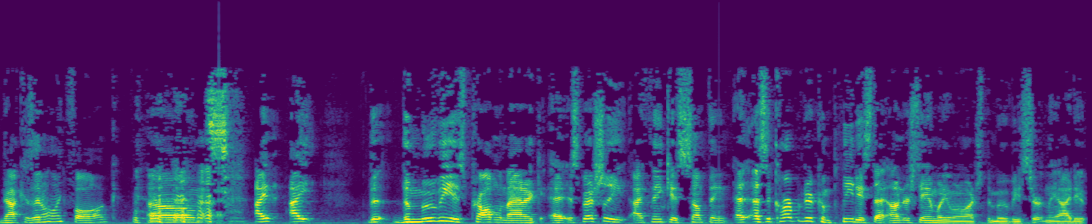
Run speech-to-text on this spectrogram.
not because I don't like fog. Um, I, I, the the movie is problematic, especially I think as something as a Carpenter completist. I understand when you want to watch the movie. Certainly, I do.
